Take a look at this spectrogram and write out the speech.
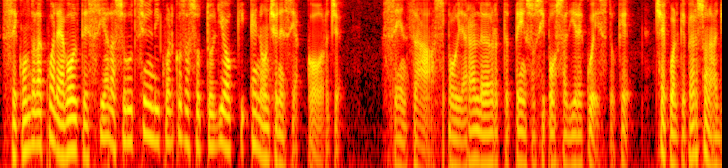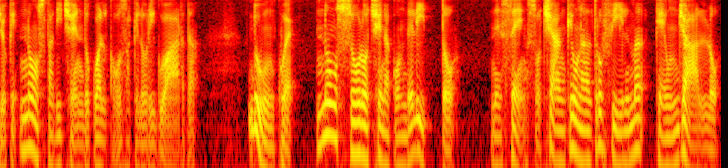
secondo la quale a volte si ha la soluzione di qualcosa sotto gli occhi e non ce ne si accorge senza spoiler alert, penso si possa dire questo, che c'è qualche personaggio che non sta dicendo qualcosa che lo riguarda. Dunque, non solo Cena con delitto, nel senso c'è anche un altro film che è un giallo,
